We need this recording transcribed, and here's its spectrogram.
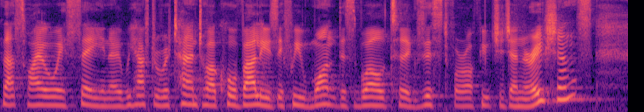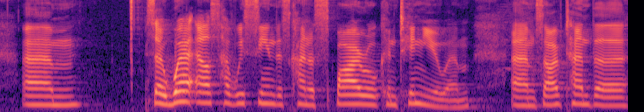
that's why I always say, you know, we have to return to our core values if we want this world to exist for our future generations. Um, so where else have we seen this kind of spiral continuum? Um, so I've turned the,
